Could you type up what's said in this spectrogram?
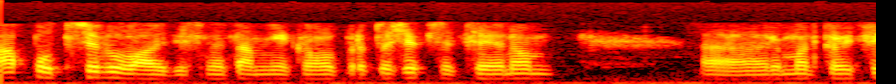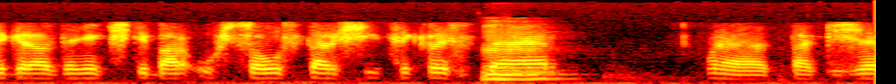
a potřebovali bychom tam někoho, protože přece jenom uh, Roman Krojciger a Zdeněk Štybar už jsou starší cyklisté, mm. uh, takže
